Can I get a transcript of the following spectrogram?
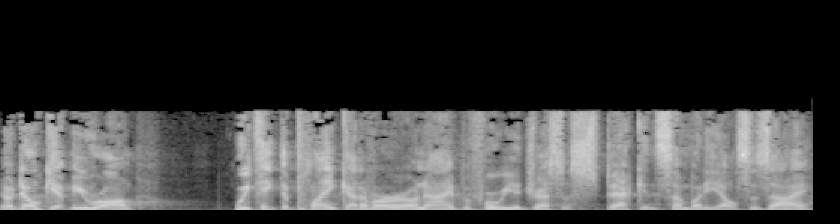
Now, don't get me wrong. We take the plank out of our own eye before we address a speck in somebody else's eye.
